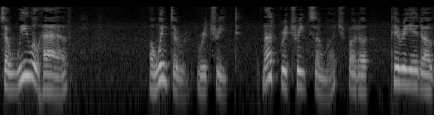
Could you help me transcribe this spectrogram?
So we will have a winter retreat. Not retreat so much, but a period of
